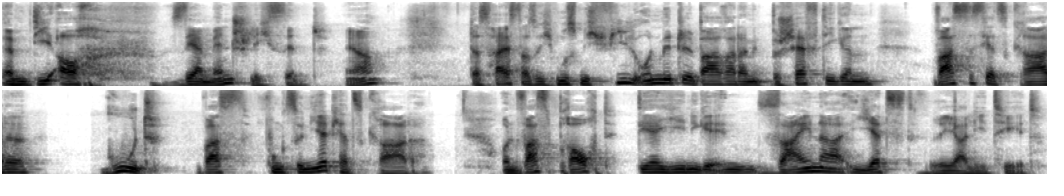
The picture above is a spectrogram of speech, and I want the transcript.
ähm, die auch sehr menschlich sind. Ja, das heißt also, ich muss mich viel unmittelbarer damit beschäftigen, was ist jetzt gerade gut, was funktioniert jetzt gerade und was braucht derjenige in seiner Jetzt-Realität.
